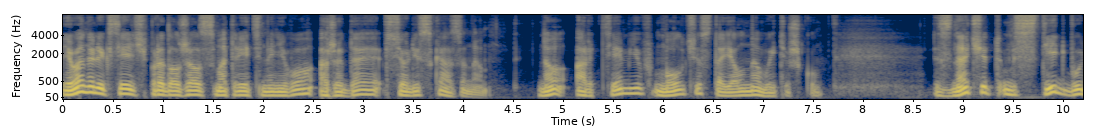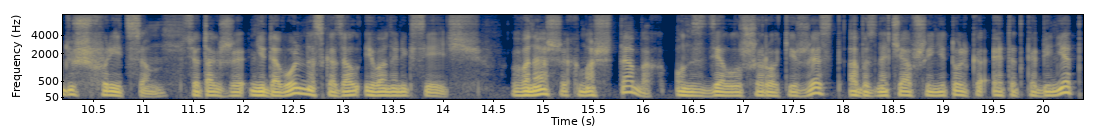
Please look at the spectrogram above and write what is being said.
Иван Алексеевич продолжал смотреть на него, ожидая, все ли сказано. Но Артемьев молча стоял на вытяжку. «Значит, мстить будешь фрицам», — все так же недовольно сказал Иван Алексеевич. В наших масштабах он сделал широкий жест, обозначавший не только этот кабинет,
